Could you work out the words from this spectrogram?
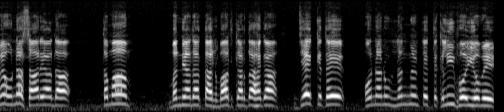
ਮੈਂ ਉਹਨਾਂ ਸਾਰਿਆਂ ਦਾ तमाम ਬੰਦਿਆਂ ਦਾ ਧੰਨਵਾਦ ਕਰਦਾ ਹੈਗਾ ਜੇ ਕਿਤੇ ਉਹਨਾਂ ਨੂੰ ਲੰਘਣ ਤੇ ਤਕਲੀਫ ਹੋਈ ਹੋਵੇ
